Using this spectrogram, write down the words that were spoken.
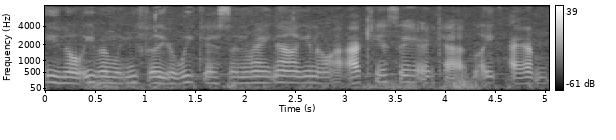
you know, even when you feel your weakest, and right now, you know, I, I can't sit here and cap. Like, I am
